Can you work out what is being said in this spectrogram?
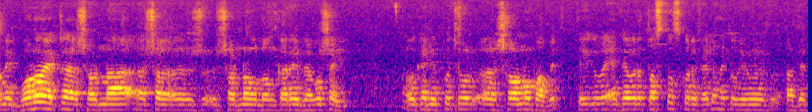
অনেক বড় একটা স্বর্ণ স্বর্ণ অলঙ্কারের ব্যবসায়ী ওখানে প্রচুর স্বর্ণ পাবে। তো এইগুলো একেবারে তস্তস করে ফেলে, হয়তো ওইভাবে তাদের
